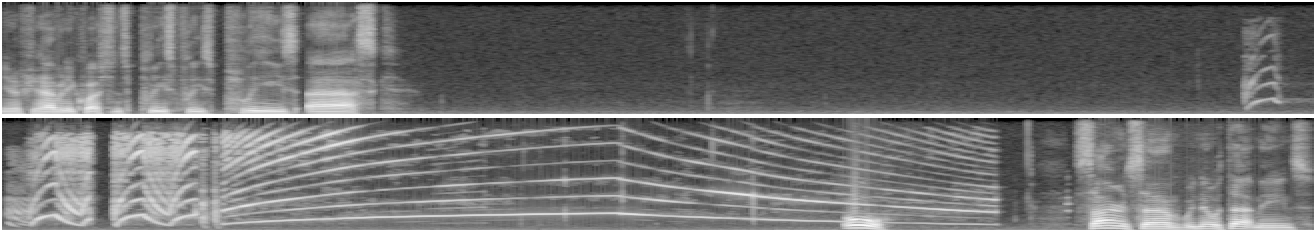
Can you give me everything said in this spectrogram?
You know, if you have any questions, please, please, please ask. Oh, siren sound. We know what that means.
